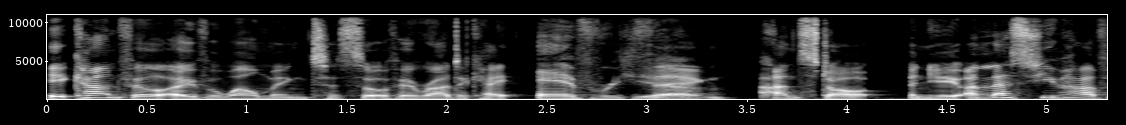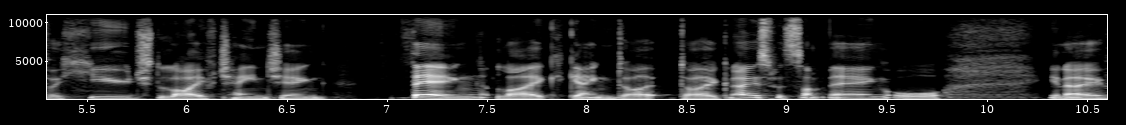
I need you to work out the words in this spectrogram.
It can feel overwhelming to sort of eradicate everything and start anew, unless you have a huge life changing thing like getting di- diagnosed with something or, you know,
